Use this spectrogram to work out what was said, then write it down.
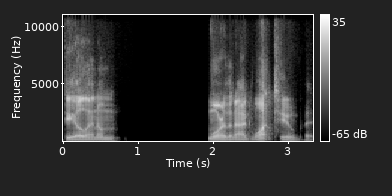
deal in them more than I'd want to. But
